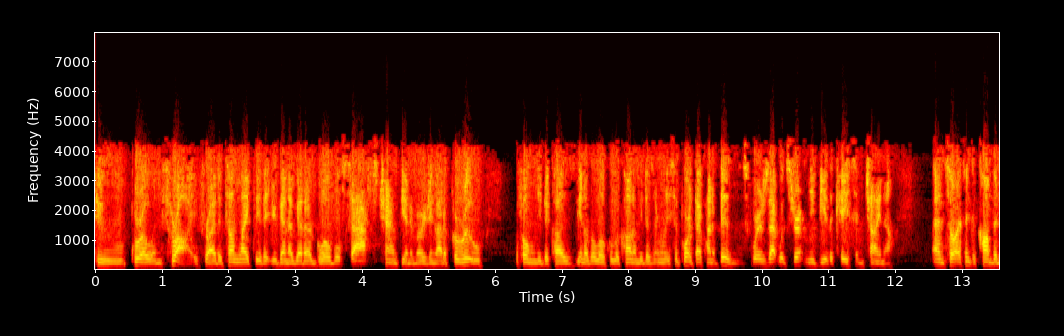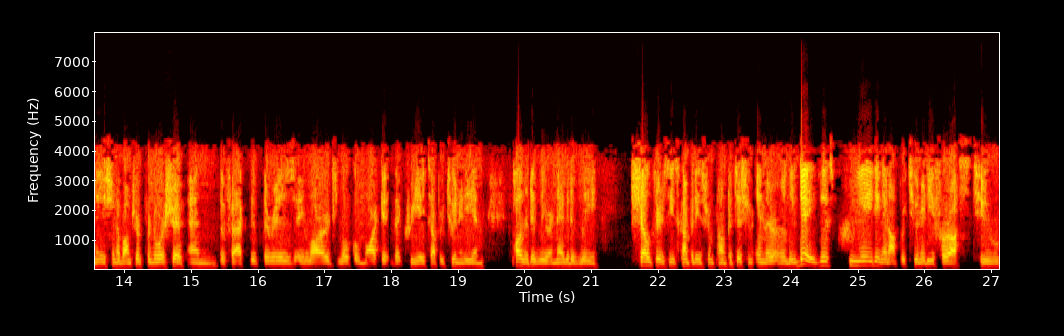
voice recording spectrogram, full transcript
to grow and thrive, right? It's unlikely that you're going to get a global SaaS champion emerging out of Peru, if only because, you know, the local economy doesn't really support that kind of business, whereas that would certainly be the case in China. And so I think a combination of entrepreneurship and the fact that there is a large local market that creates opportunity and positively or negatively shelters these companies from competition in their early days is creating an opportunity for us to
